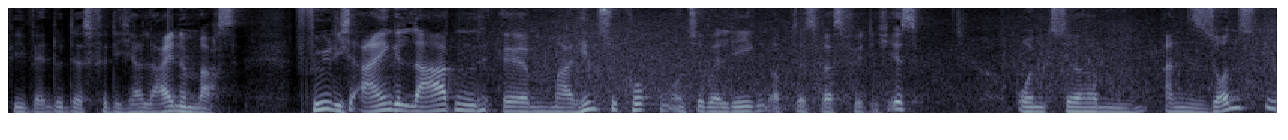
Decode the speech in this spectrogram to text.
wie wenn du das für dich alleine machst. Fühl dich eingeladen, äh, mal hinzugucken und zu überlegen, ob das was für dich ist. Und ähm, ansonsten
